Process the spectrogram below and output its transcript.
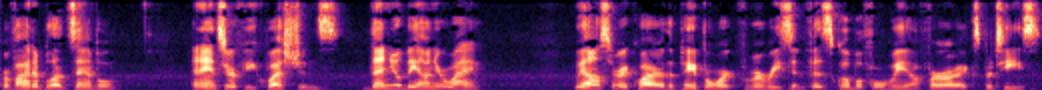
provide a blood sample, and answer a few questions. Then you'll be on your way. We also require the paperwork from a recent physical before we offer our expertise.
